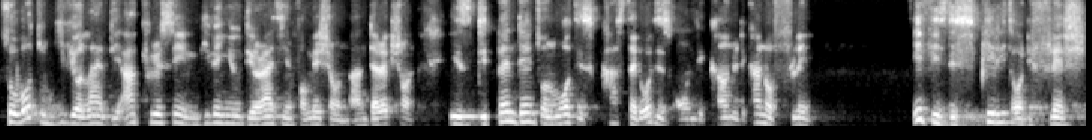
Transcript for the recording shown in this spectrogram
So, what will give your life the accuracy in giving you the right information and direction is dependent on what is casted, what is on the candle, the kind of flame. If it's the spirit or the flesh.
